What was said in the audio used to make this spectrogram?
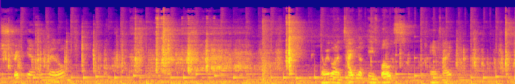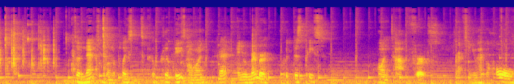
straight down the middle. And we're going to tighten up these bolts hand tight. So next we're going to place clip these on. Okay. And you remember, put this piece on top first. Right. So you have a hole.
